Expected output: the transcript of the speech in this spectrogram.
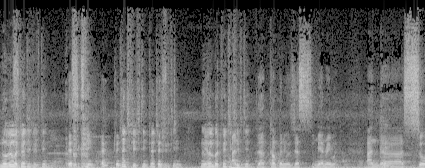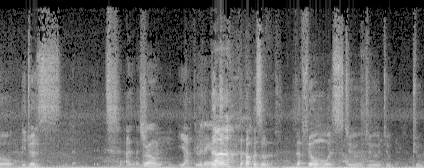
November 2015, That's 16. Eh? 20, 2015, 2015, 2015. November And 2015. the company was just me and Raymond. And uh, so it was. Uh, Grown yeah. through The, the. the, Uh, the purpose of the film was to to to to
